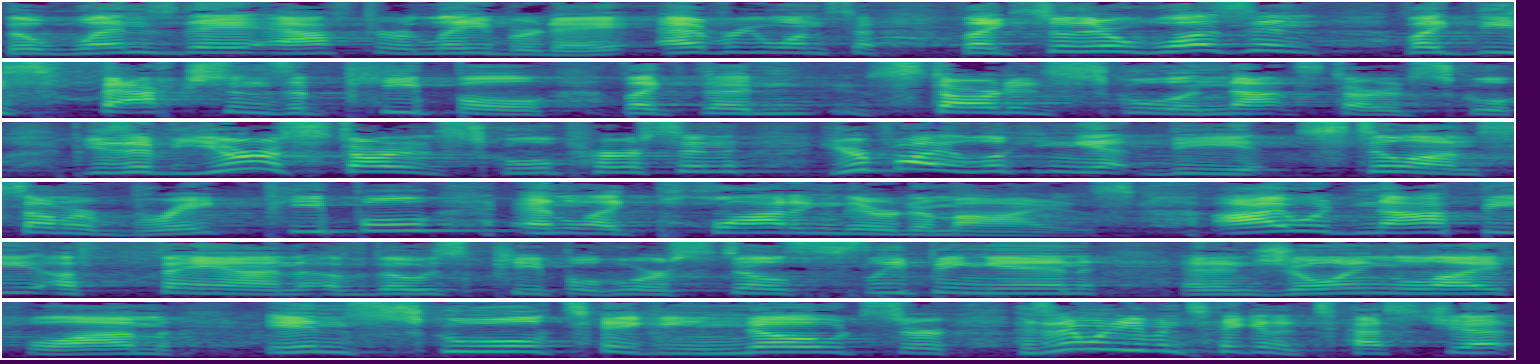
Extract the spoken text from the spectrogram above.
the Wednesday after Labor Day. Everyone, like, so there wasn't like these factions of people, like the started school and not started school. Because if you're a started school person, you're probably looking at the still on summer break people and like plotting their demise. I would not be a fan of those people who are still sleeping in and enjoying life while I'm in school taking notes, or has anyone even taken a test yet?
